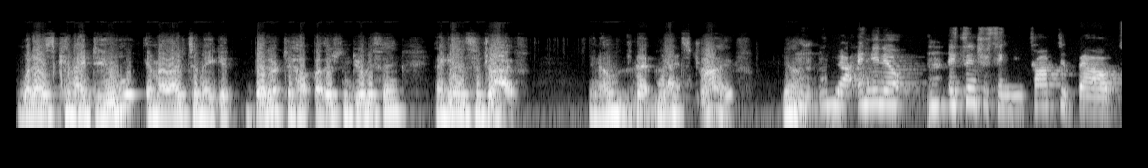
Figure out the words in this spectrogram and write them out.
what else can i do in my life to make it better to help others and do everything and again it's a drive you know that, that's drive yeah. Yeah. And you know, it's interesting. You talked about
